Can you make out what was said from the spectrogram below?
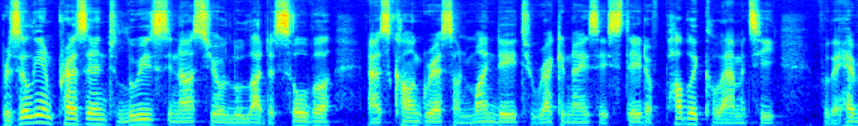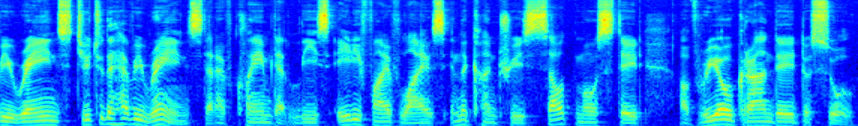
Brazilian President Luiz Inácio Lula da Silva asked Congress on Monday to recognize a state of public calamity for the heavy rains due to the heavy rains that have claimed at least 85 lives in the country's southmost state of Rio Grande do Sul.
